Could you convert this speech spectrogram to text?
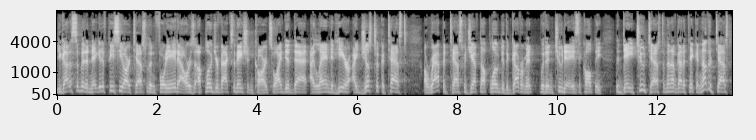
you got to submit a negative PCR test within 48 hours. Upload your vaccination card. So I did that. I landed here. I just took a test a rapid test, which you have to upload to the government within two days. They call it the, the day two test. And then I've got to take another test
